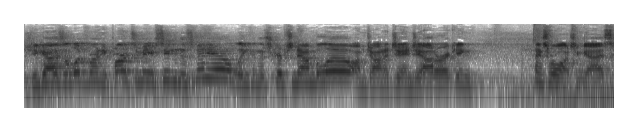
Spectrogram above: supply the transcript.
If you guys are looking for any parts you may have seen in this video, link in the description down below. I'm John at J&J Auto Wrecking. Thanks for watching, guys.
